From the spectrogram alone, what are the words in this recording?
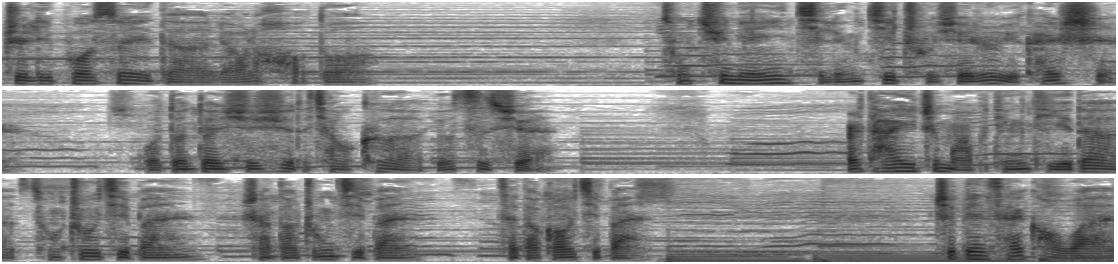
支离破碎的聊了好多。从去年一起零基础学日语开始，我断断续续的翘课又自学，而他一直马不停蹄的从初级班上到中级班，再到高级班。这边才考完，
